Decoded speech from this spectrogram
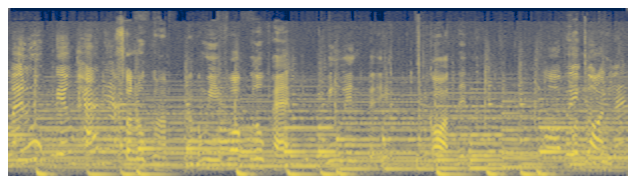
ไหมลูกเลี้ยงแพะเนี่ยสนุกครับ แล้วก็มีพวกลูกแพะวิ่งเล่นไปกอดเล่นอ๋อไปก่อนเล่น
